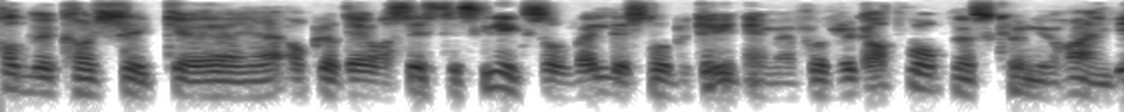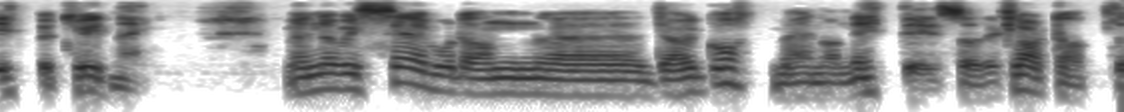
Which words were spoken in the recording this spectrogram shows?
hadde vi kanskje ikke eh, akkurat det å ha siste skrik så veldig stor betydning, men for fregattvåpenet kunne jo ha en gitt betydning. Men når vi ser hvordan eh, det har gått med NH90, så er det klart at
